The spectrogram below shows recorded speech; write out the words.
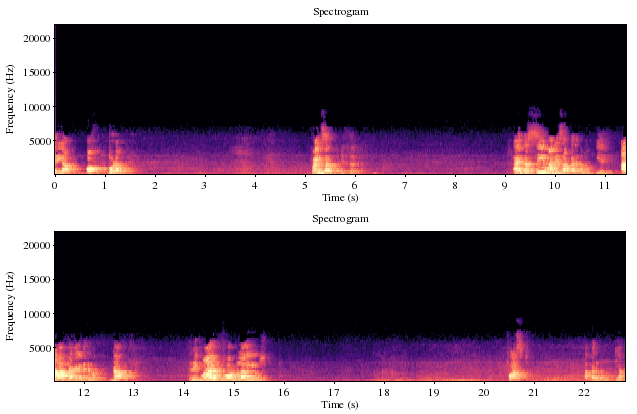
area of godown. Fine sir yes sir and the C one is आपका देखो ना। ये अब आप क्या करेंगे देखो? नाउ रिक्वायर्ड फॉर्मूला यूज़ देखो ना यहाँ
